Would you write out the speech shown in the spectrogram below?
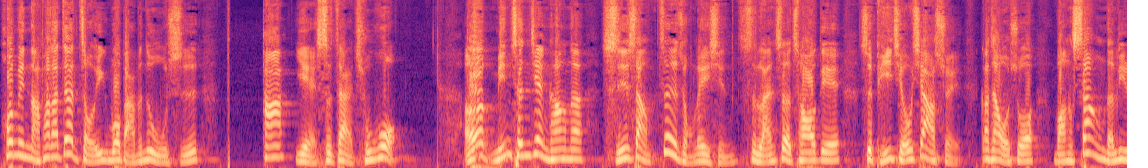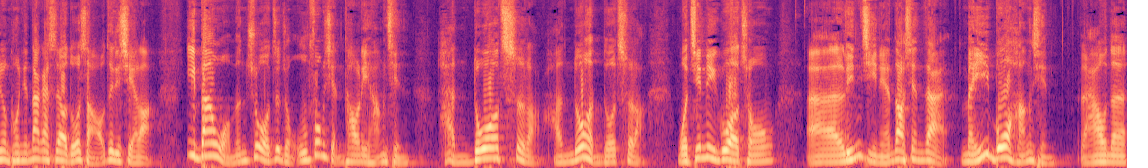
后面哪怕它再走一波百分之五十。它也是在出货，而名城健康呢，实际上这种类型是蓝色超跌，是皮球下水。刚才我说往上的利润空间大概是要多少？这里写了，一般我们做这种无风险套利行情很多次了，很多很多次了。我经历过从呃零几年到现在每一波行情，然后呢，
